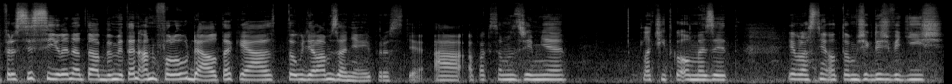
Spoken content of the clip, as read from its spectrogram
prostě síly na to, aby mi ten unfollow dal, tak já to udělám za něj prostě. A, a pak samozřejmě tlačítko omezit je vlastně o tom, že když vidíš,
